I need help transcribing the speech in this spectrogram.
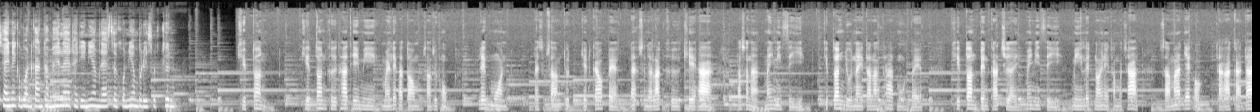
ใช้ในกระบวนการทำให้แร่ไทเทเนียมและเซอร์โคเนียมบริสุทธิ์ขึ้น คริปตัน คริปตันคือธาตุที่มีหมายเลขอะตอม 36 เลขมวล 83.798 และสัญลักษณ์คือ Kr ลักษณะไม่มีสี คริปตันอยู่ในตารางธาตุหมู่ 8 คริปตันเป็นก๊าซเฉื่อย ไม่มีสี มีเล็กน้อยในธรรมชาติ สามารถแยกออกจากอากาศได้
